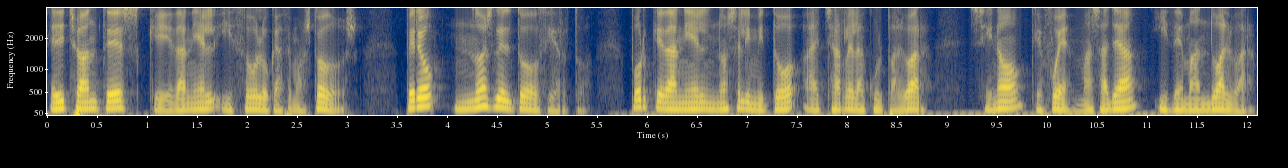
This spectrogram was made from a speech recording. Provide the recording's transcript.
He dicho antes que Daniel hizo lo que hacemos todos. Pero no es del todo cierto, porque Daniel no se limitó a echarle la culpa al bar, sino que fue más allá y demandó al bar.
